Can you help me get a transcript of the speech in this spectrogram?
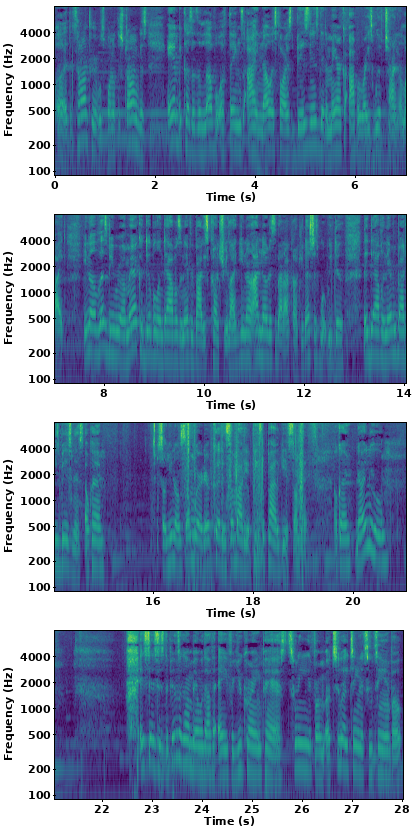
uh, at the time period was one of the strongest, and because of the level of things I know as far as business that America operates with China. Like, you know, let's be real, America dibble and dabbles in everybody's country. Like, you know, I know this about our country. That's just what we do. They dabble in everybody's business, okay? So, you know, somewhere they're cutting somebody a piece of pie to get something. Okay? Now, anywho, it says it's the Pentagon ban without the aid for Ukraine passed 20 from a 218 to 210 vote.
